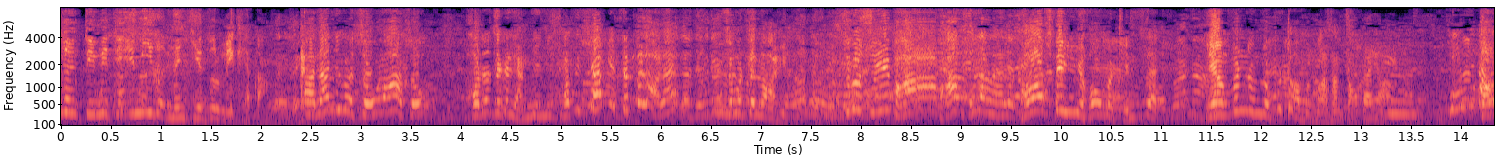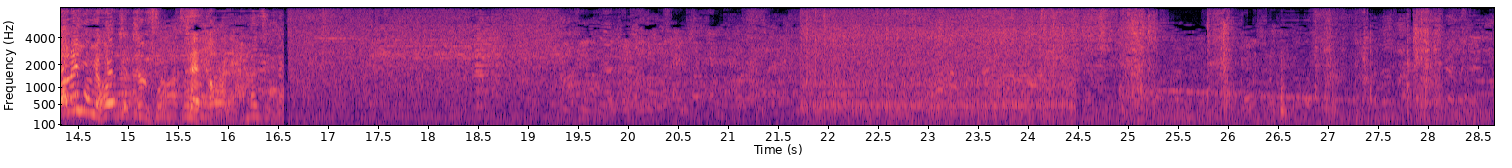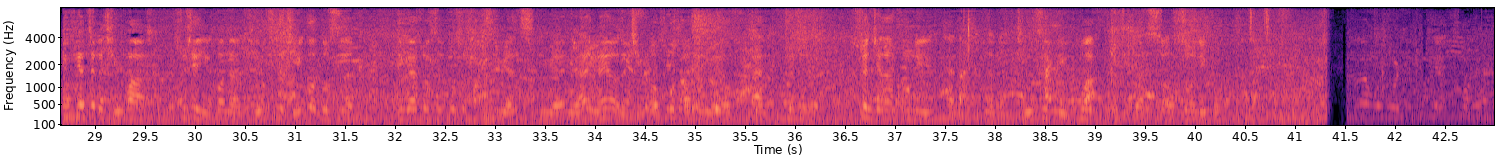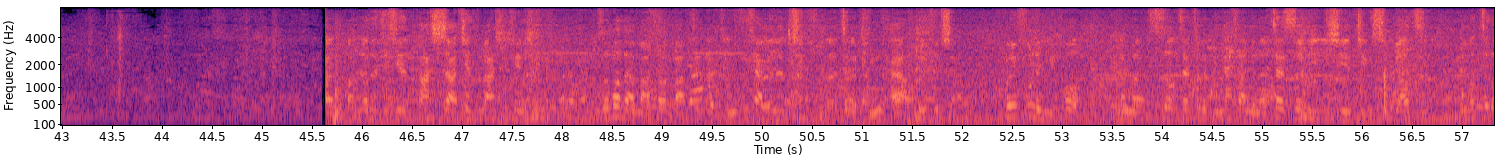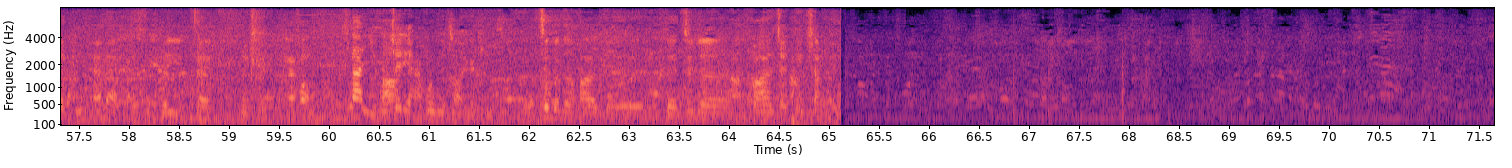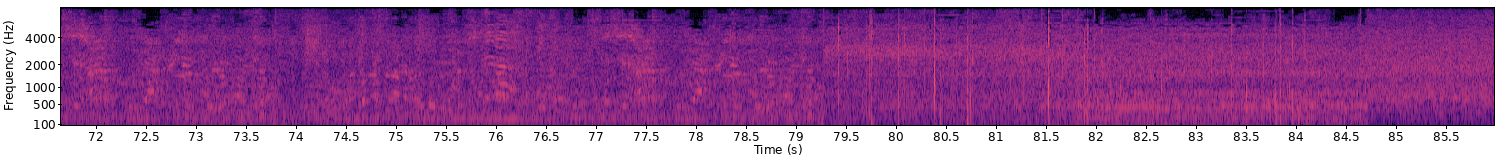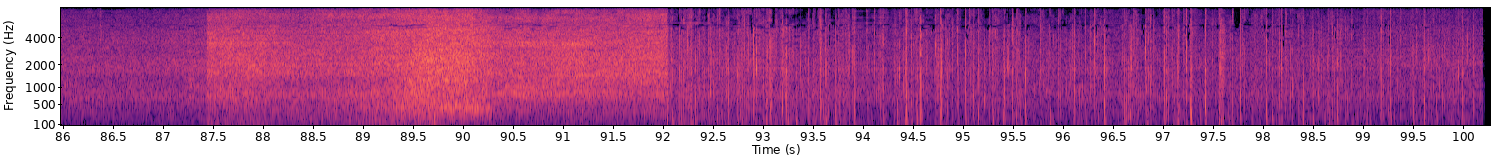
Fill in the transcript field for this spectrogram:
能对面一米都能接住了没看到。啊，那你们手拉手，跑到这个两边去，他在下面登不了了，怎么等哪里？这个水爬爬扑上来了，咔嚓以后我们停止，两分钟都不到嘛，马上倒。倒了以后，这只树再倒了。今天这个情况出现以后呢，亭子的结构都是应该说是都是保持原始原原原有的结构，木头都没有腐烂的，就是瞬间的风力太大，那个亭子顶部啊，这个受受力不稳造成的。把掉的这些垃圾啊，建筑垃圾先清除之后呢，马上把这个亭子下面的基础的这个平台啊恢复起来。恢复了以后，那么设在这个平台上面呢，再设立一些警示标志。那么这个平台呢，还是可以在那个开放的。那以后这里还会不会造一个亭子？这个的话，呃，对这个方案再定下来。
